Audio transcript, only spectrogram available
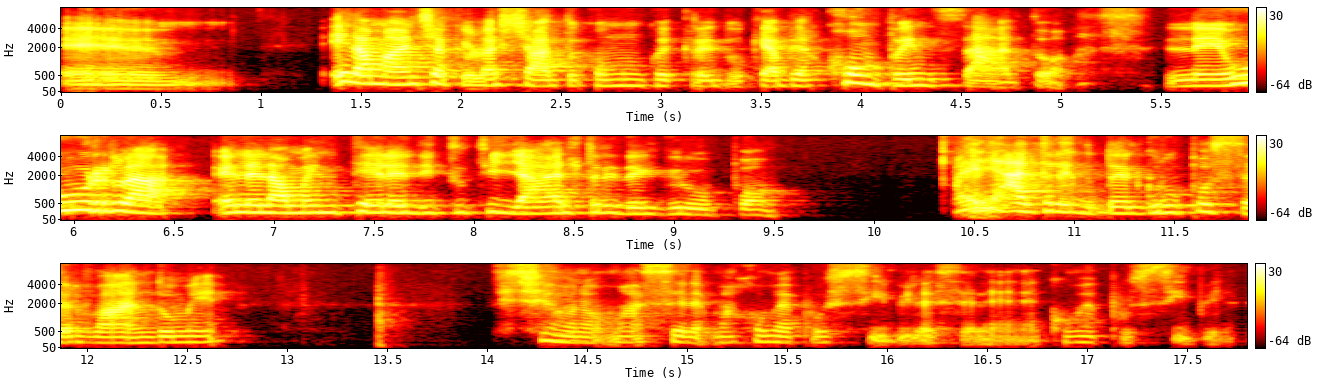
Eh, e la mancia che ho lasciato comunque credo che abbia compensato le urla e le lamentele di tutti gli altri del gruppo. E gli altri del gruppo osservandomi dicevano, ma, Sele- ma com'è possibile Selene, com'è possibile?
